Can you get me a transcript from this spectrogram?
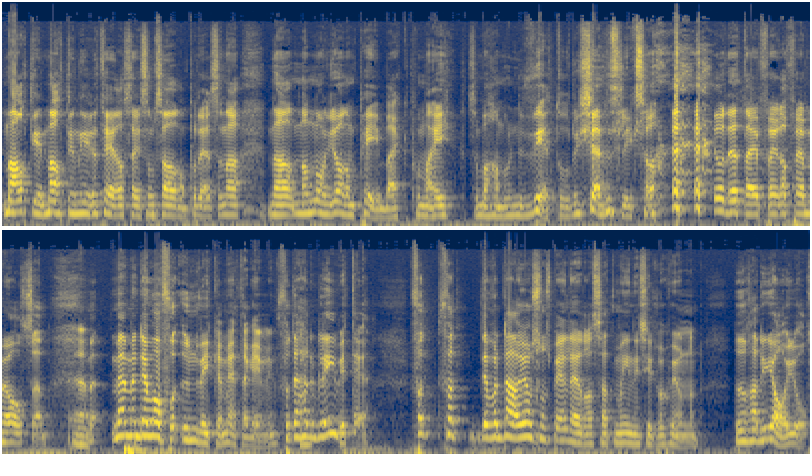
Martin, Martin irriterar sig som Sören på det. Så när, när, när någon gör en payback på mig så bara han nu vet hur det känns liksom. och detta är fyra fem år sedan. Ja. Men, men, det var för att undvika metagaming. För det hade blivit det. För, för det var där jag som spelledare satte mig in i situationen. Hur hade jag gjort?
